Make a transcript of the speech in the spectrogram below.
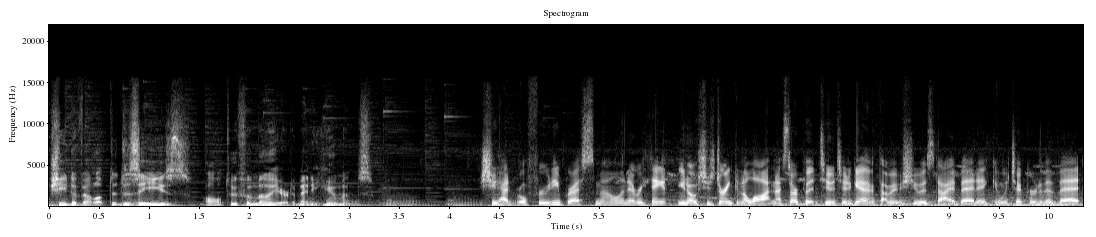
She developed a disease all too familiar to many humans. She had real fruity breast smell and everything. You know, she was drinking a lot, and I started putting two and two together. I thought maybe she was diabetic, and we took her to the vet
